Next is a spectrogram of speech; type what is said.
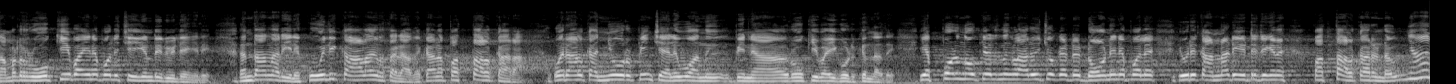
നമ്മുടെ റോക്കി ബായിനെ പോലെ ചെയ്യേണ്ടി വരില്ലെങ്കിൽ എന്താണെന്നറിയില്ല കൂലി കാളകർത്തരാത് കാരണം പത്ത് ആൾക്കാരാ ഒരാൾക്ക് അഞ്ഞൂറ് റുപ്യയും ചിലവ് വന്ന് പിന്നെ റോക്കി ബായി കൊടുക്കുന്നത്. എപ്പോഴും നോക്കിയാലും നിങ്ങൾ ആലോചിച്ച് നോക്കട്ടെ ഡോണിനെ പോലെ ഈ ഒരു കണ്ണടി ഇട്ടിട്ട് ഇങ്ങനെ പത്ത് ആൾക്കാരുണ്ടാവും ഞാൻ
